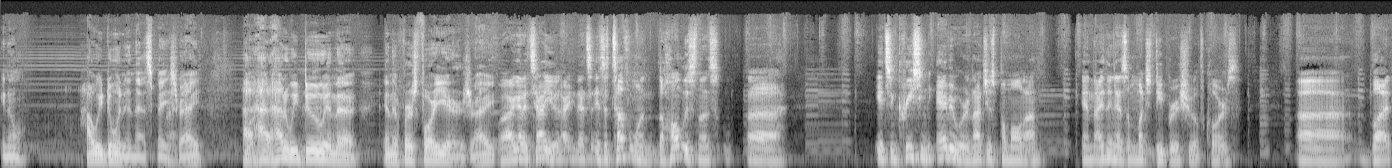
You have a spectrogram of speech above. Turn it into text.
you know, how we doing in that space, right? How, how, how do we do in the in the first four years, right? Well, I got to tell you, I, that's it's a tough one. The homelessness, uh, it's increasing everywhere, not just Pomona, and I think that's a much deeper issue, of course. Uh, but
